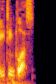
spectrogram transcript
18 plus.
